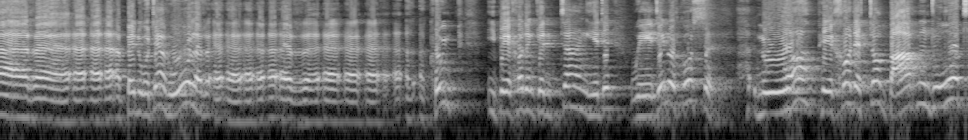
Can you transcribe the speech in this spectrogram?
yr benodau ar ôl y cwymp i bechod yn gyntaf ynghyd. Wedyn, wrth gwrs, Noa, pechod eto, barn yn dod,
